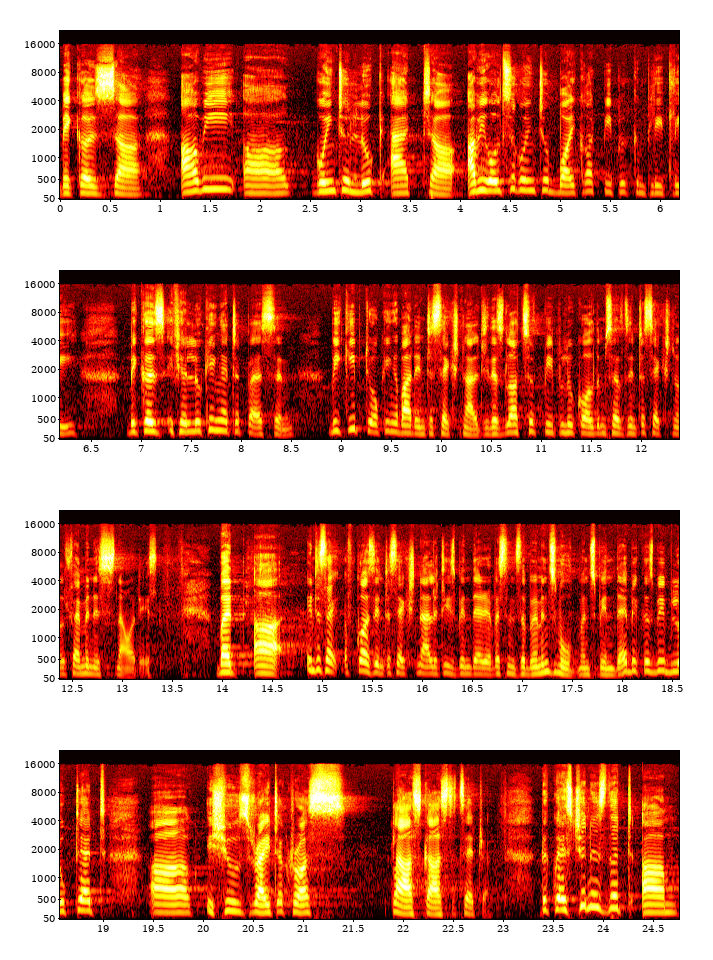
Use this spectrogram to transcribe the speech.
Because uh, are we uh, going to look at, uh, are we also going to boycott people completely? Because if you're looking at a person, we keep talking about intersectionality. There's lots of people who call themselves intersectional feminists nowadays. But uh, of course, intersectionality has been there ever since the women's movement's been there because we've looked at uh, issues right across class, caste, etc. The question is that um,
